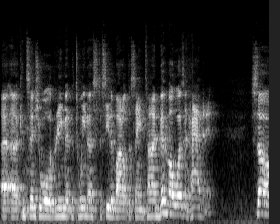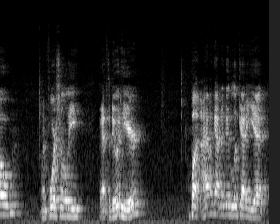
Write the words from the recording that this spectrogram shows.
a, a consensual agreement between us to see the bottle at the same time. Bevmo wasn't having it. So, unfortunately, we have to do it here. But I haven't gotten a good look at it yet.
